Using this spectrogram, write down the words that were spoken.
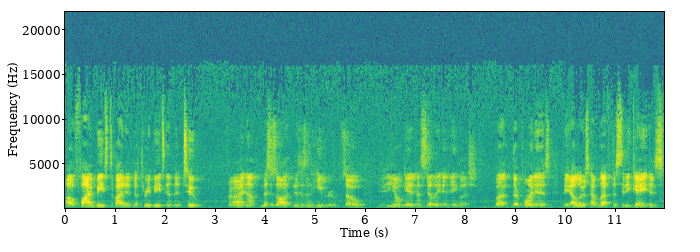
of five beats divided into three beats and then two. All right. Now this is all this is in Hebrew, so you don't get it necessarily in English. But their point is the elders have left the city gate is,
